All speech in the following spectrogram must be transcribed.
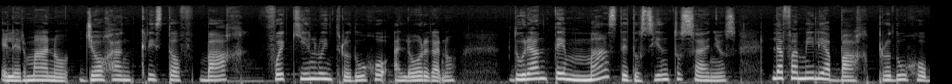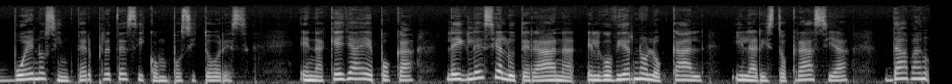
El hermano Johann Christoph Bach fue quien lo introdujo al órgano. Durante más de 200 años, la familia Bach produjo buenos intérpretes y compositores. En aquella época, la Iglesia luterana, el gobierno local y la aristocracia daban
